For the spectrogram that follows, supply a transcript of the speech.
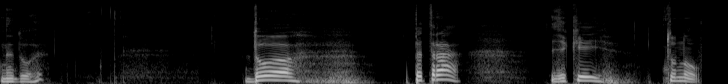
недуги. До Петра, який тонув,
